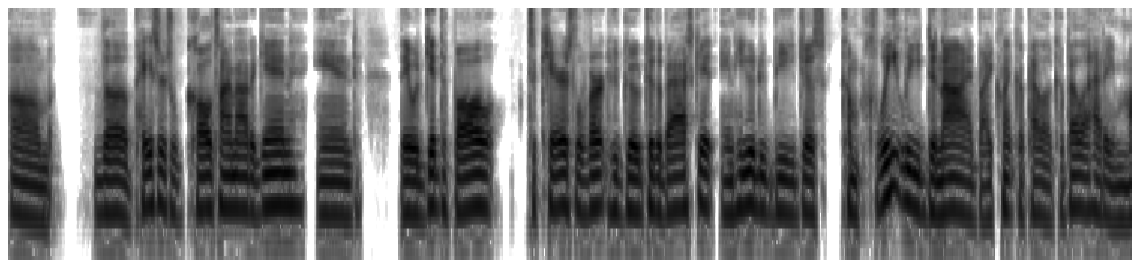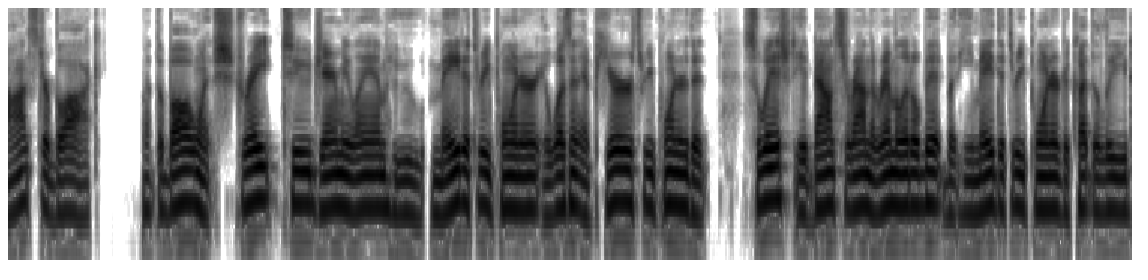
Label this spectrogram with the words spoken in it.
Um, the Pacers would call timeout again, and they would get the ball to Caris LeVert, who'd go to the basket, and he would be just completely denied by Clint Capela. Capella had a monster block, but the ball went straight to Jeremy Lamb, who made a three pointer. It wasn't a pure three pointer that swished, it bounced around the rim a little bit, but he made the three pointer to cut the lead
